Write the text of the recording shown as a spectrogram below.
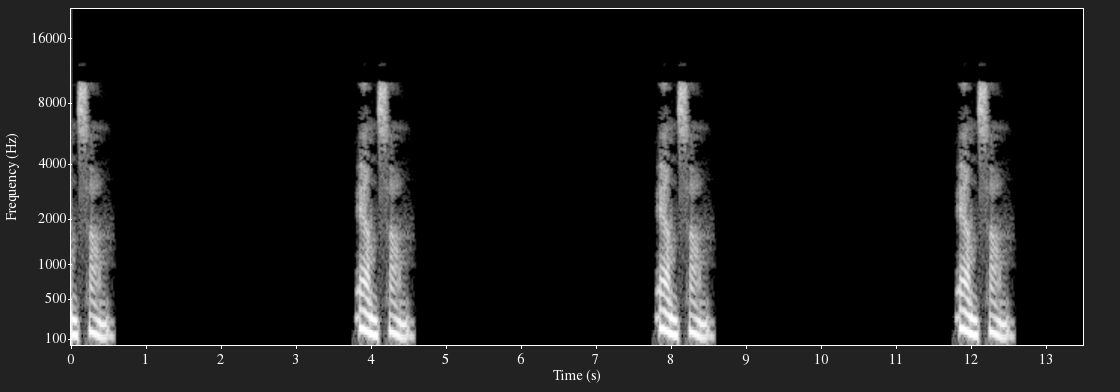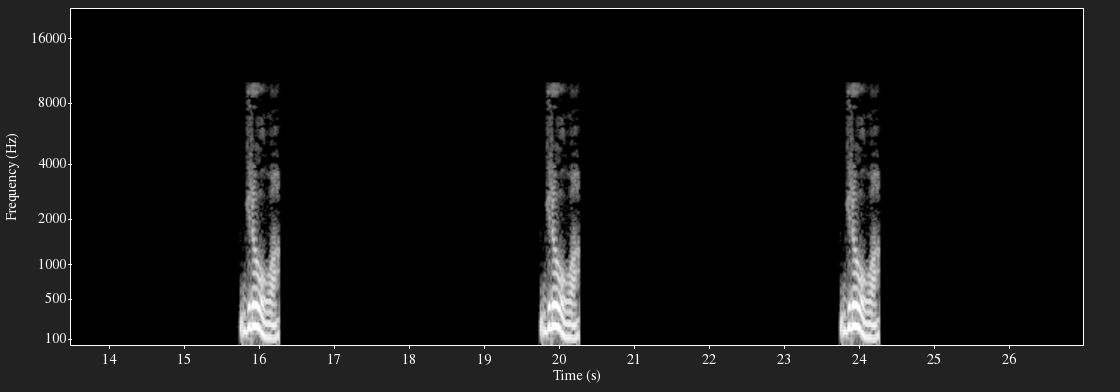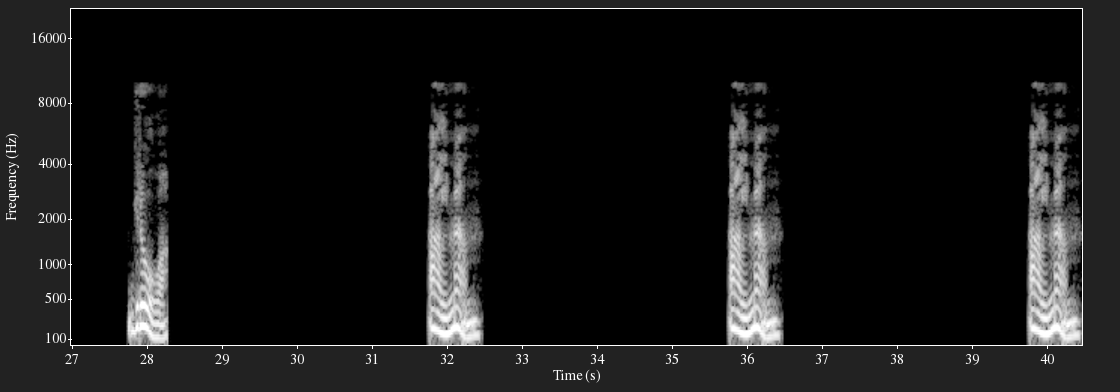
ensam. Ensam. Ensam. Ensam. Grå. Grå. Grå. Grå. Allmän. Allmän. Allmän.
